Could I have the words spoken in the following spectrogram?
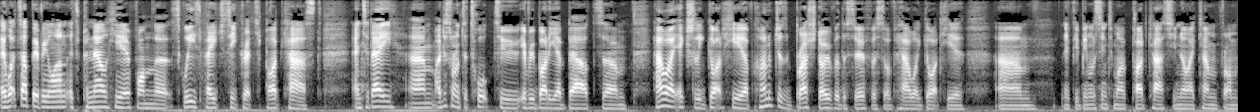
Hey, what's up, everyone? It's Pernell here from the Squeeze Page Secrets podcast. And today, um, I just wanted to talk to everybody about um, how I actually got here. I've kind of just brushed over the surface of how I got here. Um, if you've been listening to my podcast, you know I come from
